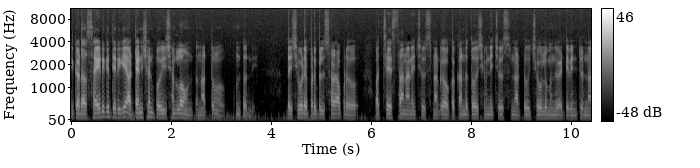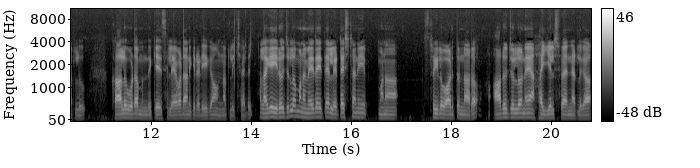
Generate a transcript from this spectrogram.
ఇక్కడ సైడ్కి తిరిగి అటెన్షన్ పొజిషన్లో ఉంటున్నట్టు ఉంటుంది. అంటే శివుడు ఎప్పుడు పిలుస్తాడో అప్పుడు వచ్చేస్తానని చూసినట్టుగా ఒక కన్నుతో శివుని చూస్తున్నట్టు చెవులు ముందు పెట్టి వింటున్నట్లు కాలు కూడా ముందుకేసి లేవడానికి రెడీగా ఉన్నట్లు ఇచ్చాడు. అలాగే ఈ రోజుల్లో మనం ఏదైతే లేటెస్ట్ అని మన స్త్రీలు వాడుతున్నారో ఆ రోజుల్లోనే హై హీల్స్ వేరినట్లుగా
